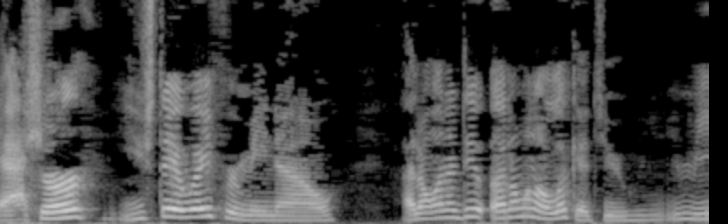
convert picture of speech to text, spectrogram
Asher, you stay away from me now. I don't want to do. I don't want to look at you. You're mean.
